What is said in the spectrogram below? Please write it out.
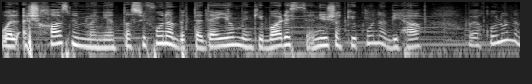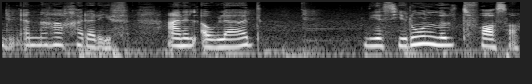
والأشخاص ممن يتصفون بالتدين من كبار السن يشككون بها ويقولون بأنها خراريف عن الأولاد ليسيرون للطفاسة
